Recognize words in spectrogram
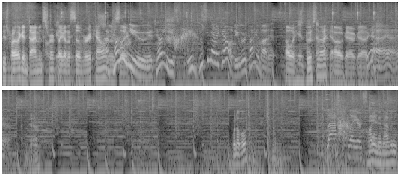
He's probably like a diamond smurf Okay, that got a silver account. I'm telling like, you, I'm telling you, he's, he's boosting that account, dude. We were talking about it. oh, he's Yeah, boosting that account. Oh, okay, okay, okay. Yeah, yeah, yeah. yeah. One above. Last player Behind and standing. haven't.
